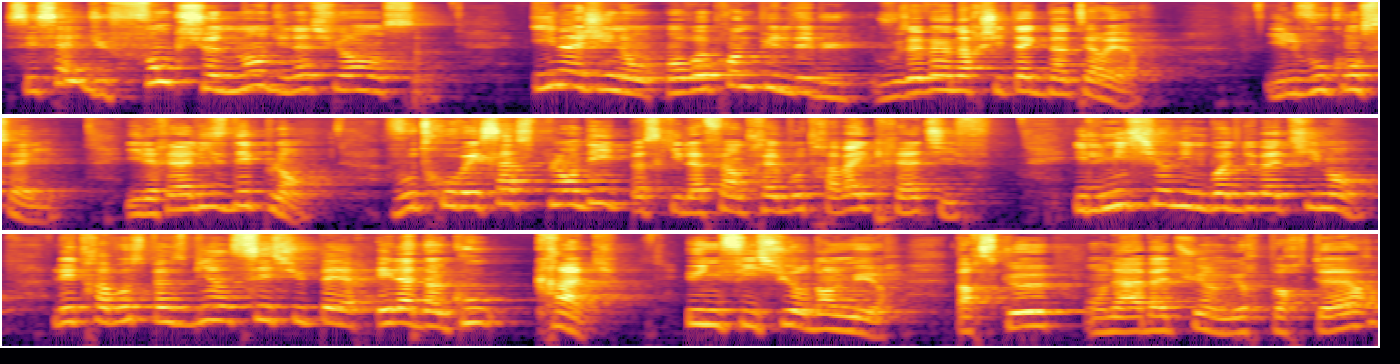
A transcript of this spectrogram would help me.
c'est celle du fonctionnement d'une assurance. Imaginons, on reprend depuis le début. Vous avez un architecte d'intérieur. Il vous conseille. Il réalise des plans. Vous trouvez ça splendide parce qu'il a fait un très beau travail créatif. Il missionne une boîte de bâtiment. Les travaux se passent bien, c'est super. Et là d'un coup, crac, une fissure dans le mur parce que on a abattu un mur porteur,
